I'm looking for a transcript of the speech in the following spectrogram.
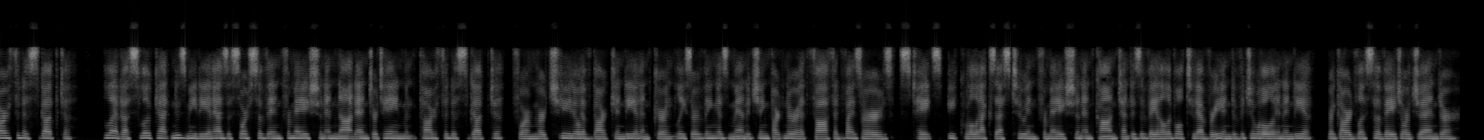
Partho Dasgupta. Let us look at news media as a source of information and not entertainment. Partho Dasgupta, former CEO of BARC India and currently serving as managing partner at Thoth Advisors, states equal access to information and content is available to every individual in India, regardless of age or gender.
